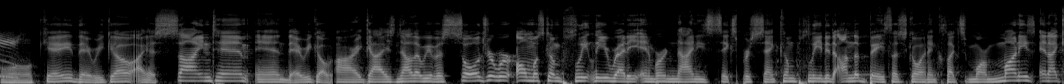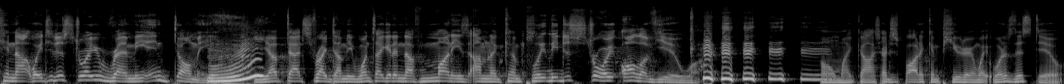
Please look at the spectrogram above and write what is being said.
miner. Okay, there we go. I assigned him, and there we go. All right, guys, now that we have a soldier, we're almost completely ready, and we're 96% completed on the base. Let's go ahead and collect some more monies, and I cannot wait to destroy Remi and Dummy. Yep, that's right, Dummy. Once I get enough monies, I'm gonna completely destroy all of you. oh my gosh, I just bought a computer, and wait, what does this do?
